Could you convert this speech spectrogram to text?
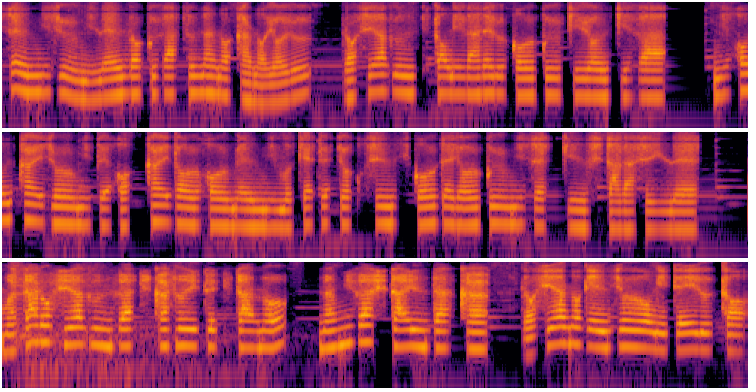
2022年6月7日の夜、ロシア軍機とみられる航空機4機が、日本海上にて北海道方面に向けて直進飛行で領空に接近したらしいね。またロシア軍が近づいてきたの何がしたいんだか。ロシアの現状を見ていると、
